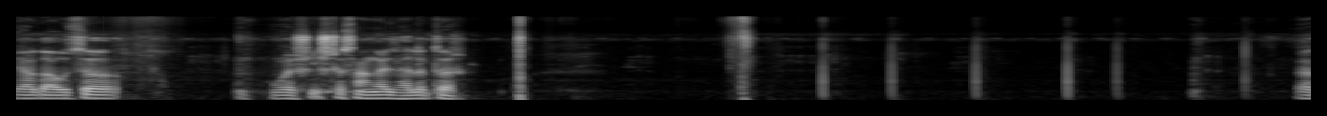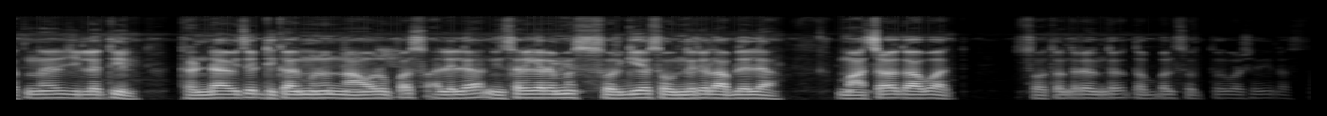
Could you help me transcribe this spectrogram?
या गावचं वैशिष्ट्य सांगायचं झालं तर रत्नागिरी जिल्ह्यातील थंड हवेचे ठिकाण म्हणून नावारूपास आलेल्या निसर्गरम्य स्वर्गीय सौंदर्य लाभलेल्या माचाळ गावात स्वातंत्र्यानंतर तब्बल सत्तर वर्षांनी रस्ता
